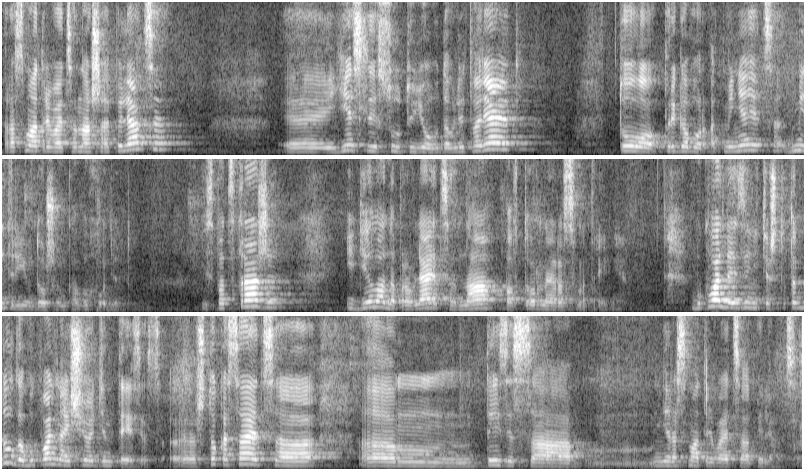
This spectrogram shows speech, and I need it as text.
рассматривается наша апелляция, э, если суд ее удовлетворяет, то приговор отменяется, Дмитрий Евдошенко выходит из-под стражи, и дело направляется на повторное рассмотрение. Буквально, извините, что так долго, буквально еще один тезис. Э, Что касается эм, тезиса «не рассматривается апелляция».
